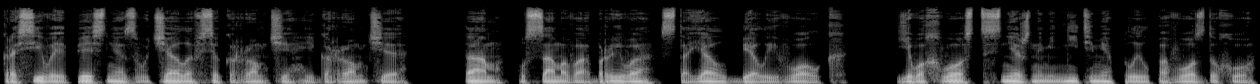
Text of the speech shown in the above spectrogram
Красивая песня звучала все громче и громче. Там, у самого обрыва, стоял белый волк. Его хвост снежными нитями плыл по воздуху.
